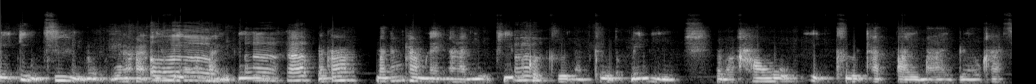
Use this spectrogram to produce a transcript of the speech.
มีกลิ่นขี้หนูเนี่ยค่ะเอที่อเปรี้ยวไปเอพี่อครับแล้วก็มานั่งทำรายงานอยู่พี่เออปรากฏคืนนั้นคือแบบไม่มีแต่มาเข้าอีกคืนถัดไปมาอีกแล้วค่ะส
